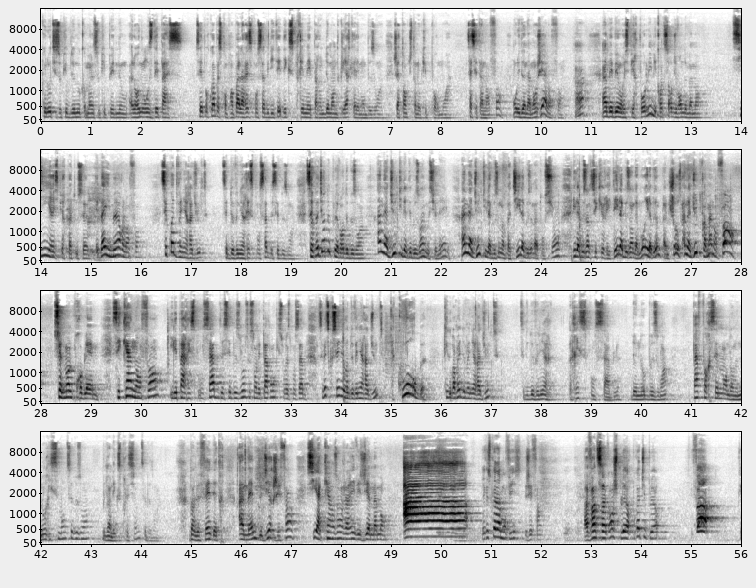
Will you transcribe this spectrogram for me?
que l'autre s'occupe de nous comme elle s'occupait de nous. Alors nous, on se dépasse. Vous savez pourquoi? Parce qu'on ne prend pas la responsabilité d'exprimer par une demande claire quel est mon besoin. J'attends que tu t'en occupes pour moi. Ça, c'est un enfant. On lui donne à manger à l'enfant. Hein un bébé, on respire pour lui, mais quand il sort du ventre de maman, s'il ne respire pas tout seul, eh ben, il meurt, l'enfant. C'est quoi devenir adulte? C'est de devenir responsable de ses besoins. Ça ne veut pas dire de ne plus avoir de besoins. Un adulte, il a des besoins émotionnels. Un adulte, il a besoin d'empathie, il a besoin d'attention, il a besoin de sécurité, il a besoin d'amour, il a besoin de plein de choses. Un adulte comme un enfant. Seulement le problème, c'est qu'un enfant, il n'est pas responsable de ses besoins, ce sont les parents qui sont responsables. Vous savez ce que c'est de devenir adulte? La courbe qui nous permet de devenir adulte, c'est de devenir responsable de nos besoins, pas forcément dans le nourrissement de ses besoins, mais dans l'expression de ses besoins dans le fait d'être à même de dire j'ai faim. Si à 15 ans j'arrive et je dis à maman Ah qu'est-ce qu'on a mon fils? J'ai faim. À 25 ans je pleure. Pourquoi tu pleures? Faim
